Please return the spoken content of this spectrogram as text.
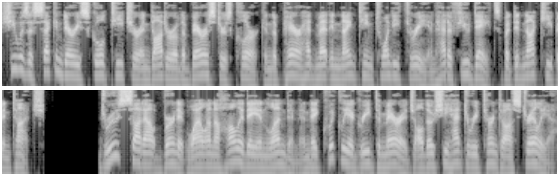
She was a secondary school teacher and daughter of a barrister's clerk and the pair had met in 1923 and had a few dates but did not keep in touch. Druce sought out Burnet while on a holiday in London and they quickly agreed to marriage although she had to return to Australia.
